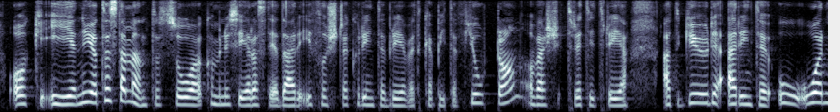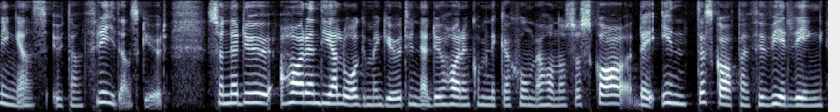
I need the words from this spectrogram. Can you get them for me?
Och i Nya Testamentet så kommuniceras det där i första Korinthierbrevet kapitel 14 och vers 33 att Gud är inte oordningens utan fridens Gud. Så när du har en dialog med Gud, när du har en kommunikation med honom så ska det inte skapa en förvirring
